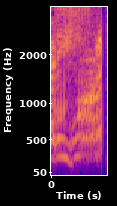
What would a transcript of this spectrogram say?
dirty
